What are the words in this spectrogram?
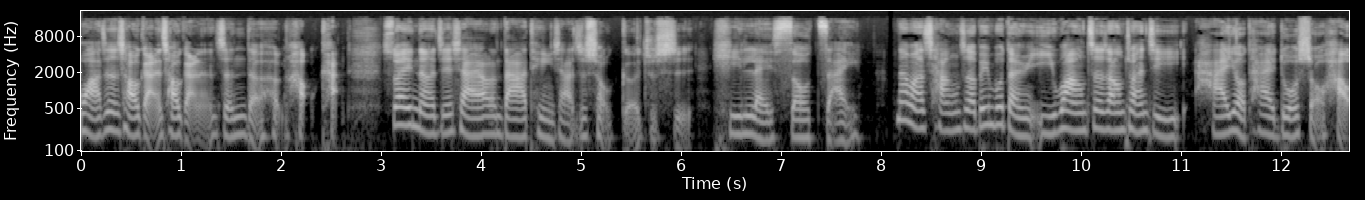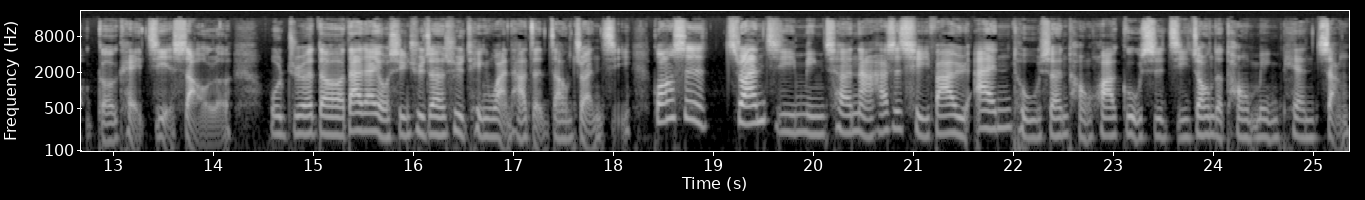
哇，真的超感人，超感人，真的很好看。”所以呢，接下来要让大家听一下这首歌，就是《He Lay So 在》。那么藏着并不等于遗忘，这张专辑还有太多首好歌可以介绍了。我觉得大家有兴趣，真的去听完他整张专辑。光是专辑名称呐，它是启发于安徒生童话故事集中的同名篇章。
